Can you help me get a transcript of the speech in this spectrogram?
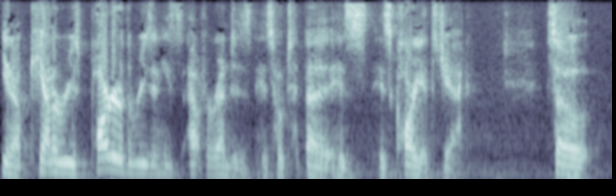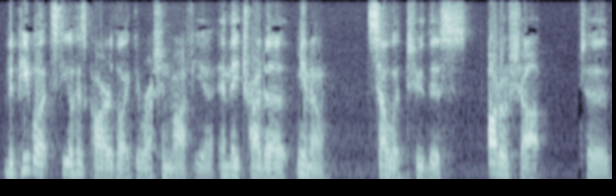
you know, Keanu Reeves. Part of the reason he's out for revenge is his hotel, uh, his his car gets jacked. So the people that steal his car, they're like the Russian mafia, and they try to you know sell it to this auto shop to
